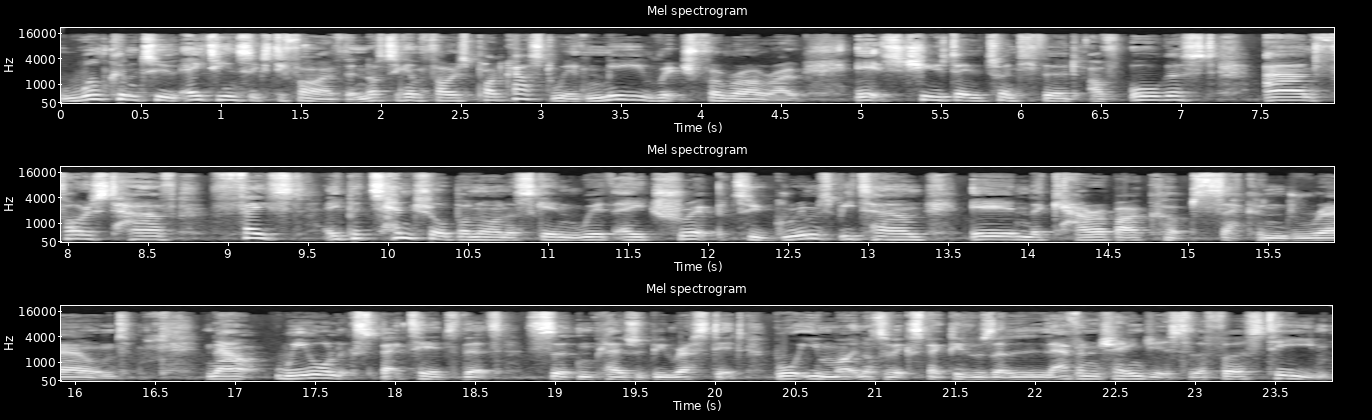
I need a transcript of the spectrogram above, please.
Welcome to 1865, the Nottingham Forest podcast with me, Rich Ferraro. It's Tuesday, the 23rd of August, and Forest have faced a potential banana skin with a trip to Grimsby Town in the Carabao Cup second round. Now, we all expected that certain players would be rested, but what you might not have expected was 11 changes to the first team.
